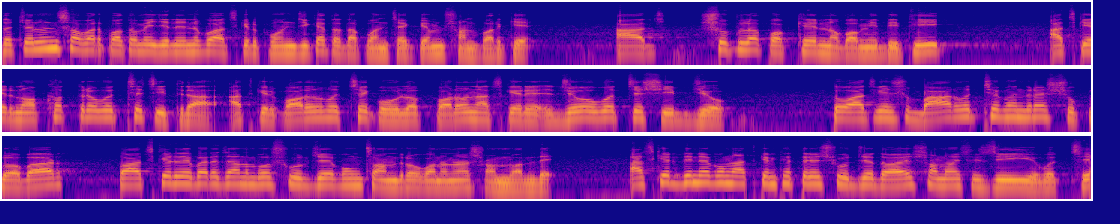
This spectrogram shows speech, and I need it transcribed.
তো চলুন, সবার প্রথমে জেনে নেব আজকের পঞ্জিকা তথা পঞ্চাগ্রাম সম্পর্কে। আজ শুক্ল পক্ষের নবমী তিথি। আজকের নক্ষত্র হচ্ছে চিত্রা, আজকের করণ হচ্ছে কৌলভ করণ আজকের যোগ হচ্ছে শিব যোগ। তো আজকের বার হচ্ছে বন্ধুরা শুক্রবার। তো আজকের এবারে জানব সূর্য এবং চন্দ্র গণনার সম্বন্ধে। আজকের দিন এবং আজকের ক্ষেত্রে সূর্যোদয়ের সময়সূচি হচ্ছে।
